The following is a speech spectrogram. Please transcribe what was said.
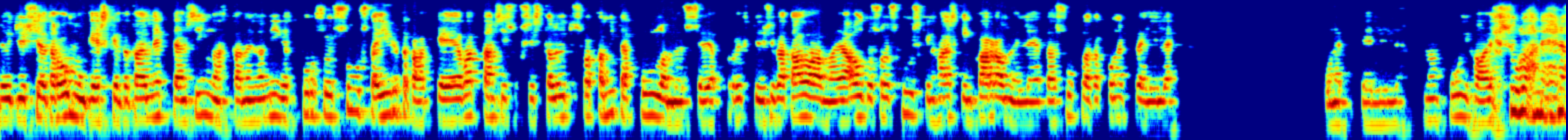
Löytyisi sieltä romun keskeltä tai mettään singahtaneena niin, että pursuisi suusta irtokakkeja ja vattan sisuksista löytyisi vaikka mitä pullamössöjä, ryhtyisivät avaamaan ja auto olisi huiskin haiskin karamelleja tai suklaata konepelille konepellille. No puihaa ei sulaneena.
